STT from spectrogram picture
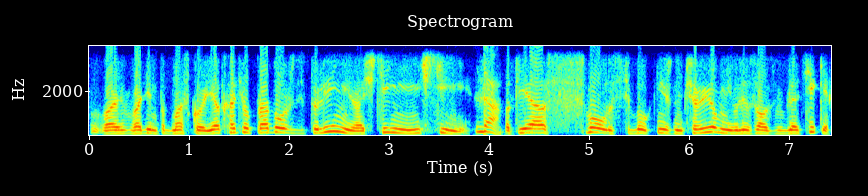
Вадим Подмосковье. Я хотел продолжить эту линию о чтении и не чтении. Да. Вот я с молодости был книжным червем, не вылезал из библиотеки,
